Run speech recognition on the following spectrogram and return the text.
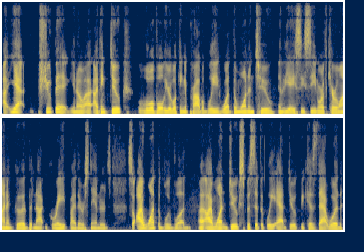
uh, yeah, shoot big. You know, I, I, think Duke, Louisville, you're looking at probably what the one and two in the ACC. North Carolina, good but not great by their standards. So I want the blue blood. I, I want Duke specifically at Duke because that would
